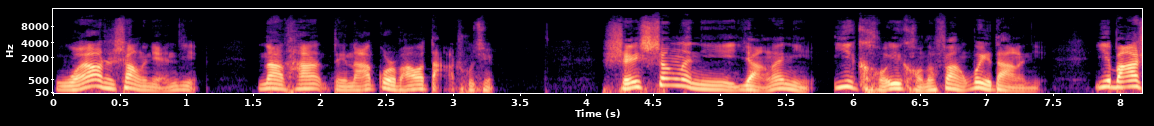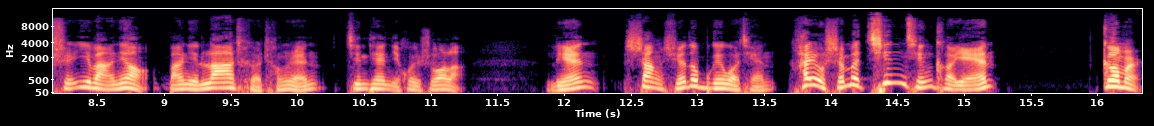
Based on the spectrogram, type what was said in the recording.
我要是上了年纪，那他得拿棍儿把我打出去。谁生了你，养了你，一口一口的饭喂大了你，一把屎一把尿把你拉扯成人。今天你会说了，连上学都不给我钱，还有什么亲情可言？哥们儿，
